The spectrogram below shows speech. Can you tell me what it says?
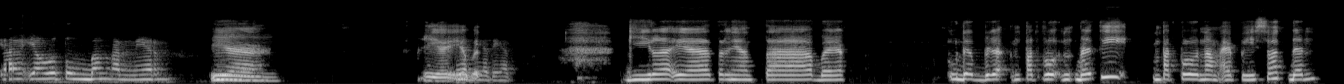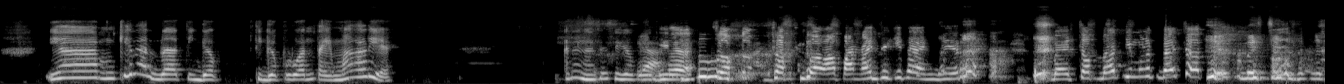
Yang yang lu tumbang kan, Mir? Iya, Hmm. iya iya Ingat, ingat, ingat. Gila ya ternyata banyak udah ber 40 berarti 46 episode dan ya mungkin ada tiga 30-an tema kali ya? Ada nggak sih 30? Ya. Gila, suap suap suap apaan aja kita anjir. Bacot banget di mulut bacot. Baca banget.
